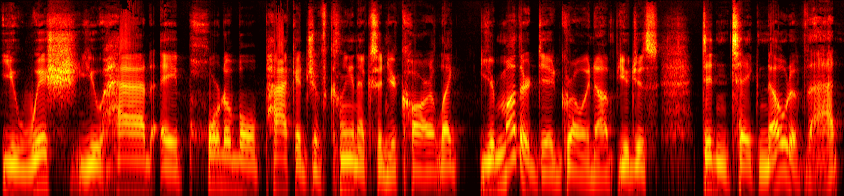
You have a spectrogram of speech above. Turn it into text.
you wish you had a portable package of Kleenex in your car like your mother did growing up. You just didn't take note of that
